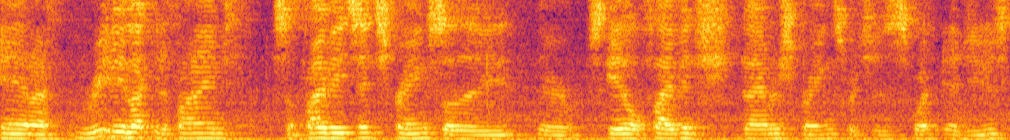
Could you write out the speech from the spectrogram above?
And I'm really lucky to find some 5 8 inch springs, so they, they're scale 5 inch diameter springs, which is what Ed used,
